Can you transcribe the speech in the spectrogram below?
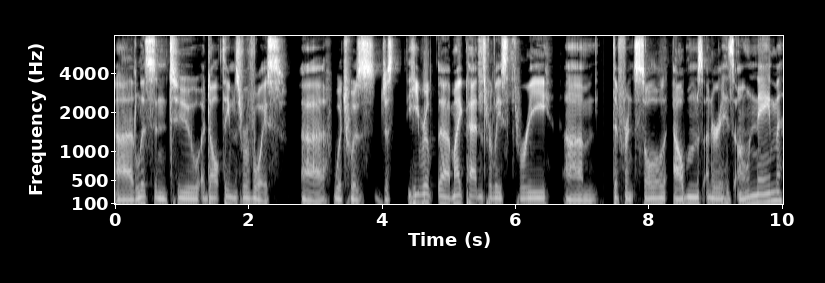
uh, listened to Adult Themes for Voice, uh, which was just he. Re- uh, Mike Patton's released three um, different solo albums under his own name,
